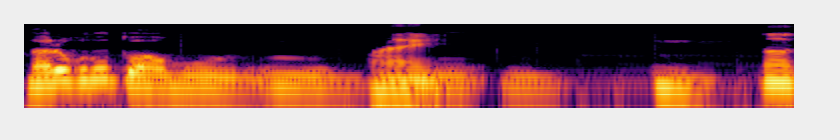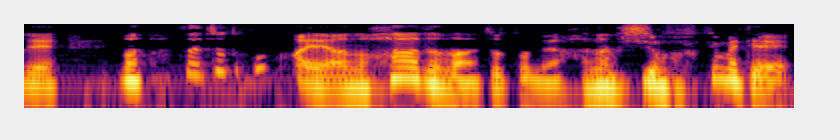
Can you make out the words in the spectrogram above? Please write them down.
なるほどとは思う。うん。はい。ねうん。そう。うん。なので、まあ、それちょっと今回、あの、ハードな、ちょっとね、話も含めて、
